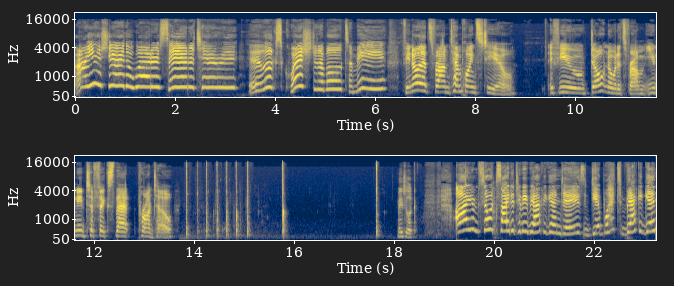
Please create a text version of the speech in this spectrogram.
Are you sure the water's sanitary? It looks questionable to me. If you know what that's from, 10 points to you. If you don't know what it's from, you need to fix that pronto. Made you look. I am so excited to be back again, Days. D- what? Back again,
